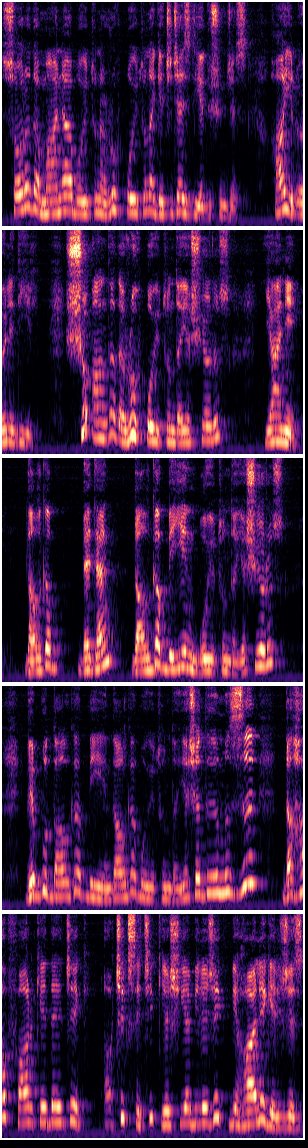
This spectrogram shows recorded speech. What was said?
Sonra da mana boyutuna, ruh boyutuna geçeceğiz diye düşüneceğiz. Hayır öyle değil. Şu anda da ruh boyutunda yaşıyoruz. Yani dalga beden, dalga beyin boyutunda yaşıyoruz ve bu dalga beyin, dalga boyutunda yaşadığımızı daha fark edecek, açık seçik yaşayabilecek bir hale geleceğiz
